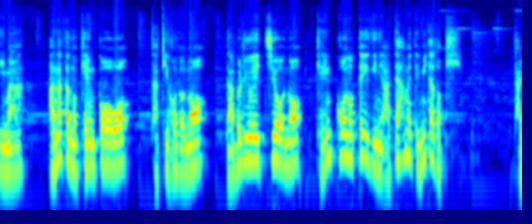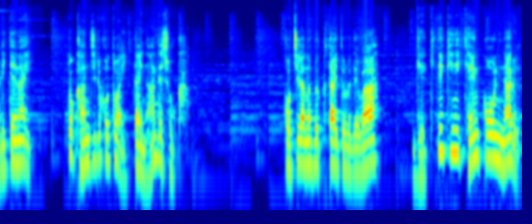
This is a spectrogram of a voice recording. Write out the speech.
今あなたの健康を先ほどの WHO の健康の定義に当てはめてみた時足りてないと感じることは一体何でしょうか？こちらのブックタイトルでは劇的に健康になる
